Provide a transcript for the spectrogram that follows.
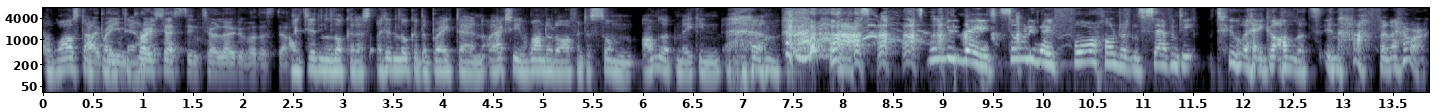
there was that breakdown. processed into a load of other stuff. I didn't look at it. I didn't look at the breakdown. I actually wandered off into some omelette making um, somebody made somebody made 472 egg omelets in half an hour.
